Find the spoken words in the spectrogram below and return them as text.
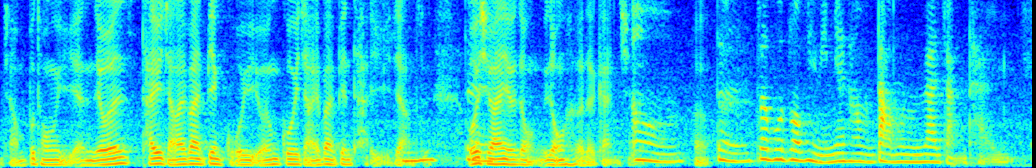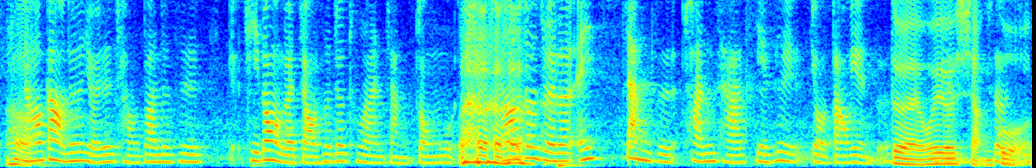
讲不同语言，有人台语讲到一半变国语，有人国语讲一半变台语，这样子，嗯、我喜欢有一种融合的感觉。嗯，嗯对，这部作品里面，他们大部分都在讲台语，嗯、然后刚好就是有一些桥段，就是其中有个角色就突然讲中文，嗯、然后就觉得哎，这样子穿插也是有导演的。对，我也有想过，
